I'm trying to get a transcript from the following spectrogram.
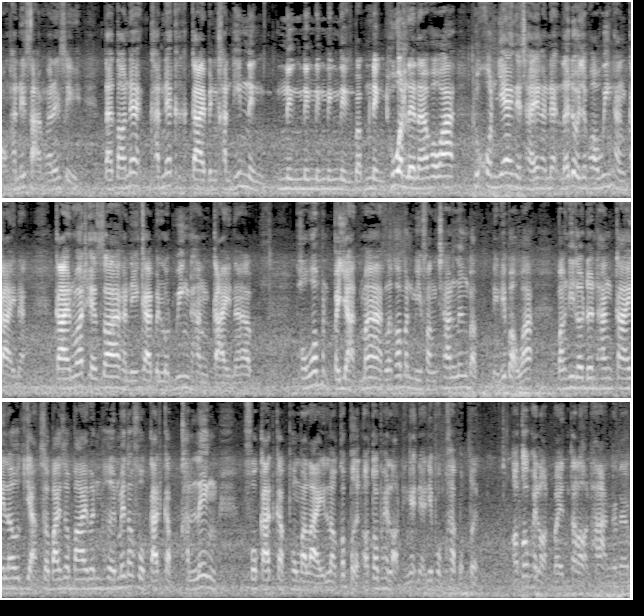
2 คันที่ 3 คันที่ 4 แต่ตอนเนี้ยคันเนี้ยคือกลายเป็นคันที่ 1 1 1 1 1 1 แบบ1ท่วนเลยนะ เพราะว่าทุกคนแย่งจะใช้คันเนี้ยและโดยเฉพาะวิ่งทางไกลนี่ยกลายว่าเทสลาคันนี้กลายเป็นรถวิ่งทางไกลนะครับเพราะว่ามันประหยัดมากแล้วก็มันมีฟังก์ชันเรื่องแบบอย่างที่บอกว่า บางทีเราเดินทางไกลเราอยากสบายๆเพลินไม่ต้องโฟกัสกับคันเร่ง โฟกัสกับพวงมาลัยเราก็เปิดออโต้พายロอย่างเงี้ยเนี่ยนี่ผมขับแบบเปิดออโต้พายロไปตลอดทางกันนะ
